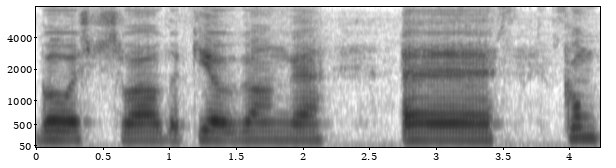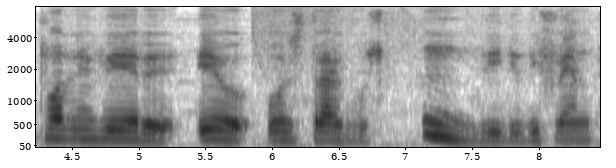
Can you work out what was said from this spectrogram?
Boas pessoal, daqui é o Gonga. Ah, como podem ver, eu hoje trago-vos um vídeo diferente.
